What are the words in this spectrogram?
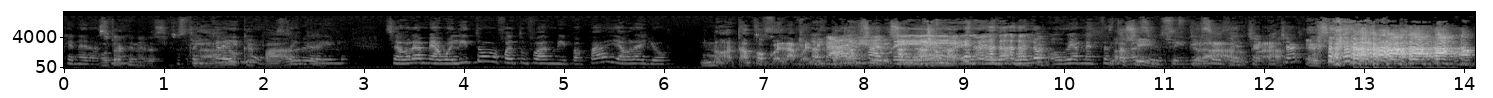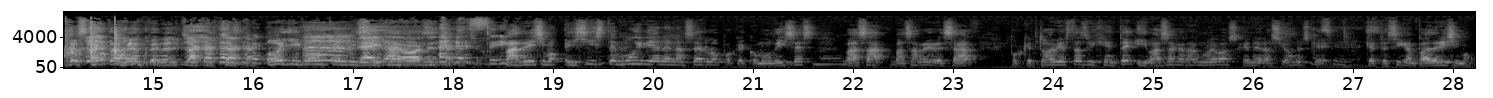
generación. Otra generación. Eso está Claro, increíble. qué padre. Está increíble. O sea, ahora mi abuelito fue tu fan, mi papá, y ahora yo. No, tampoco el abuelito. Cálmate. chamaca. El, el abuelo obviamente No, estaba sí, en sus sí, claro, del chaca claro. chaca. Exact- Exactamente. Del chaca, chaca. Oye, Ivonne, en felicidades. el. Sí. Padrísimo. Hiciste muy bien en hacerlo porque como dices, vas a, vas a regresar porque todavía estás vigente y vas a agarrar nuevas generaciones que, es. que te sigan. Padrísimo.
